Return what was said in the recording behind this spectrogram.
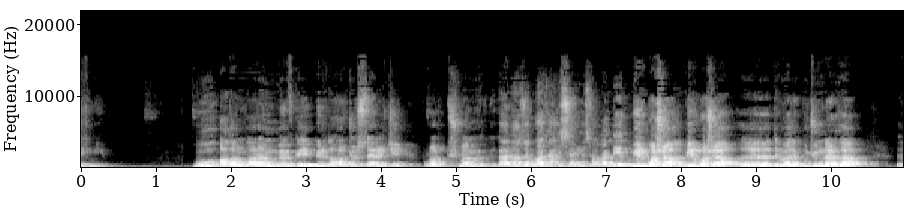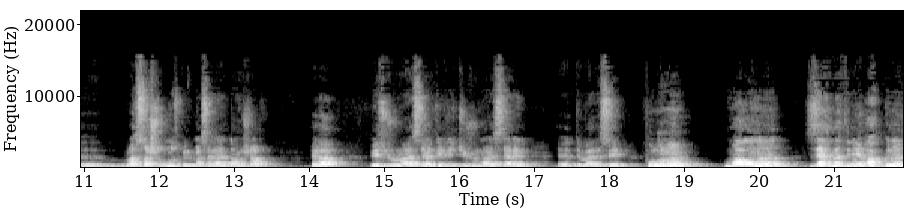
etməyib. Bu adamların mövqeyi bir daha göstərir ki, bunlar düşmən mövqedir. Bəli, Azərbaycan istəyən insanlar deyil. Birbaşa birbaşa e, deməli bu günlərdə e, rastlaşdığımız bir məsələni danışaq. Elə biz jurnalistlər deyirik ki, jurnalistlərin e, deməlisi pulunu, malını, zəhmətini, haqqını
